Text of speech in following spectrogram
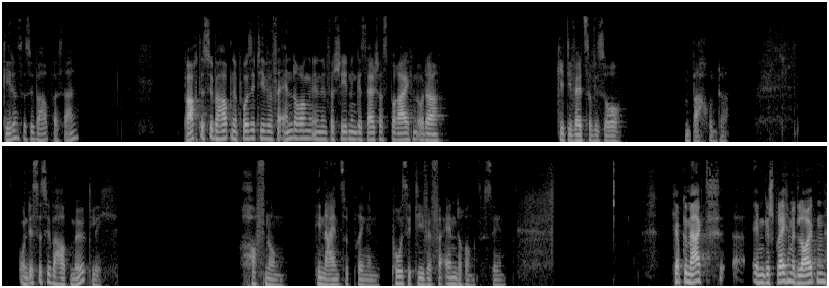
Geht uns das überhaupt was an? Braucht es überhaupt eine positive Veränderung in den verschiedenen Gesellschaftsbereichen oder geht die Welt sowieso einen Bach runter? Und ist es überhaupt möglich, Hoffnung hineinzubringen, positive Veränderung zu sehen? Ich habe gemerkt äh, im Gespräch mit Leuten,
